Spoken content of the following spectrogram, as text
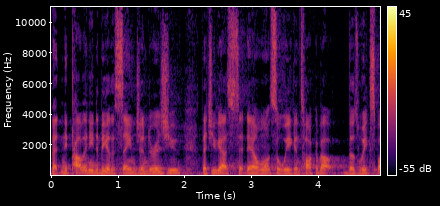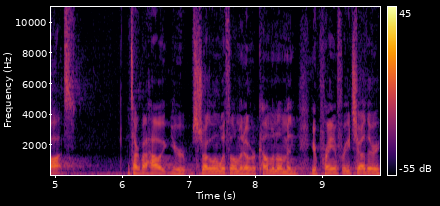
that probably need to be of the same gender as you, that you guys sit down once a week and talk about those weak spots talk about how you're struggling with them and overcoming them and you're praying for each other.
